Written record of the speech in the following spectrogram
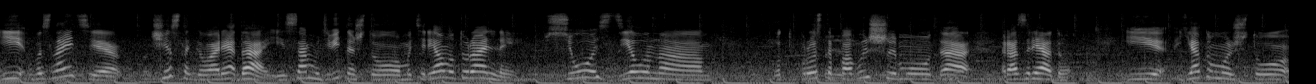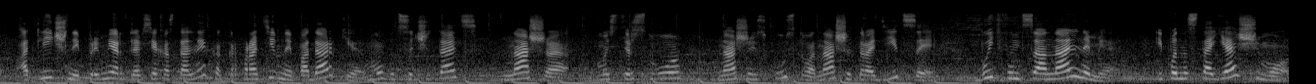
И вы знаете, честно говоря, да, и самое удивительное, что материал натуральный, все сделано вот просто по высшему да, разряду. И я думаю, что отличный пример для всех остальных, как корпоративные подарки могут сочетать наше мастерство, наше искусство, наши традиции, быть функциональными и по-настоящему,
